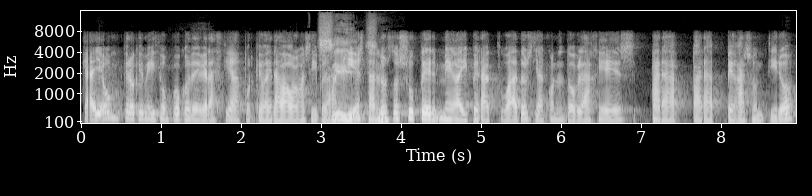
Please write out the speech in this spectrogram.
Que ahí aún creo que me hizo un poco de gracia porque bailaba o algo así, pero Sí, aquí están sí. los dos súper mega hiperactuados, ya con el doblaje es para, para pegarse un tiro.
